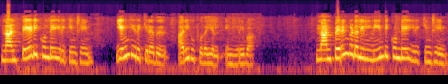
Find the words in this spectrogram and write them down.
நான் தேடிக்கொண்டே இருக்கின்றேன். எங்கிருக்கிறது அறிவு புதையல் என் இறைவா? நான் பெருங்கடலில் நீந்திக் கொண்டே இருக்கின்றேன்.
